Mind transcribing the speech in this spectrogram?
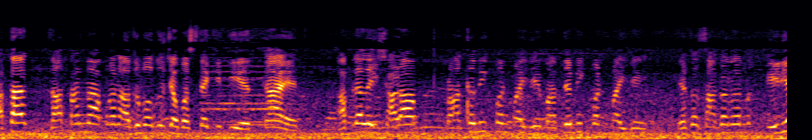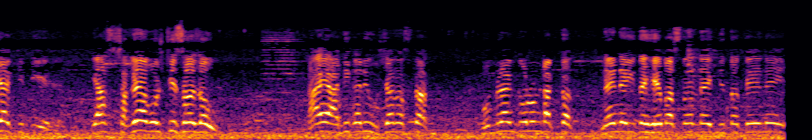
आता जाताना आपण आजूबाजूच्या बस्त्या किती आहेत काय आहेत? आपल्याला ही शाळा प्राथमिक पण पाहिजे माध्यमिक पण पाहिजे. याचं साधारण एरिया किती आहे? या सगळ्या गोष्टीसह जाऊ. काय अधिकारी हुशार असतात. बुमरँग करून टाकतात. नाही नाही इथं हे बसणार नाही तिथं ते नाही.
